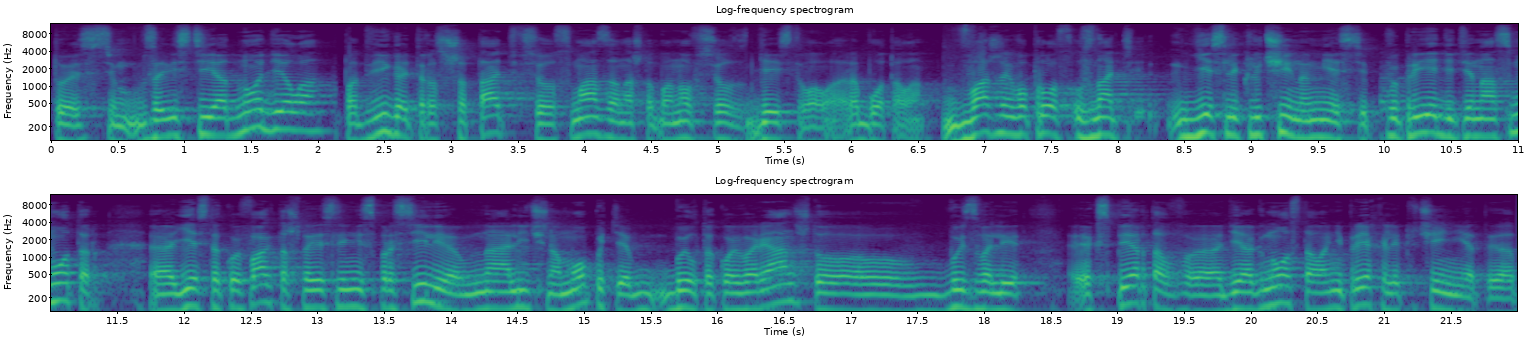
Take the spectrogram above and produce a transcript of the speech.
то есть завести одно дело, подвигать, расшатать, все смазано, чтобы оно все действовало, работало. Важный вопрос узнать, есть ли ключи на месте. Вы приедете на осмотр, Э, есть такой фактор, что если не спросили, на личном опыте был такой вариант, что вызвали экспертов, э, диагностов, они приехали, ключей нет. Э,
